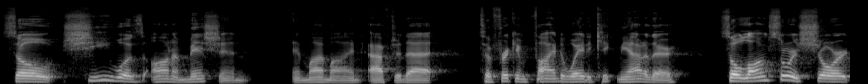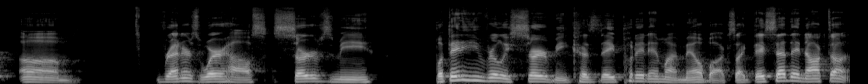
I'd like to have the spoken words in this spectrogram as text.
So she was on a mission in my mind after that to freaking find a way to kick me out of there. So long story short, um Renter's Warehouse serves me, but they didn't even really serve me because they put it in my mailbox. Like they said they knocked on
